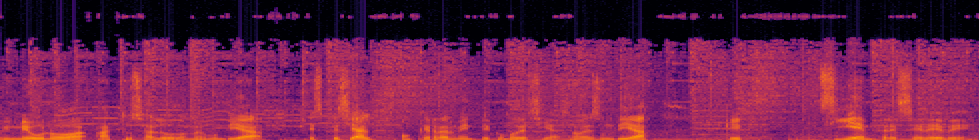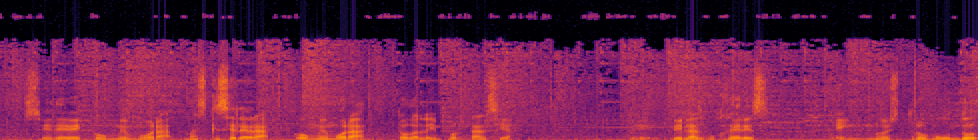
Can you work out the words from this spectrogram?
Y me uno a, tu saludo. ¿no? Un día especial, aunque realmente, como decías, ¿no? Es un día que siempre se debe, se debe conmemorar, más que celebrar, conmemorar toda la importancia de, las mujeres en nuestro mundo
